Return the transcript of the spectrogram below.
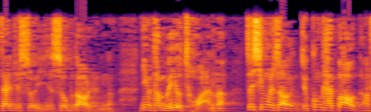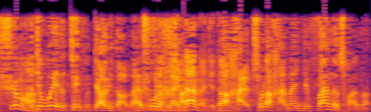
再去收，已经收不到人了，因为他没有船了。这新闻上就公开报的。啊，是吗？就为了对付钓鱼岛来的出了海难了，就啊，海出了海难，已经翻了船了，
